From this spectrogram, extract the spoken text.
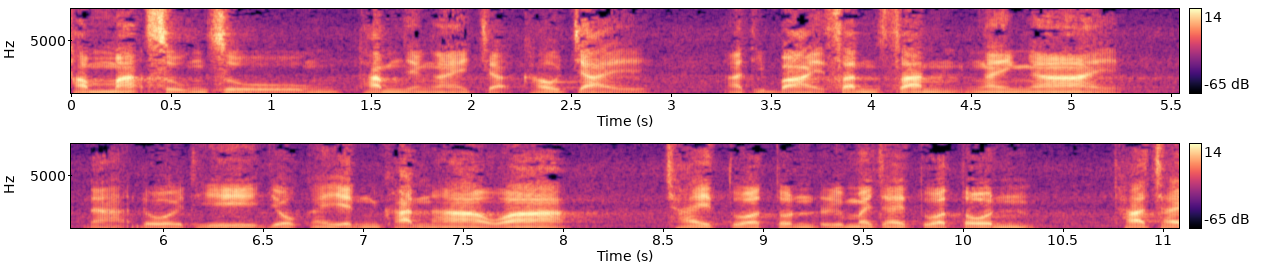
ธรรมะสูงสูงทำยังไงจะเข้าใจ อธิบายสั้นๆ ง่ายๆนะโดยที่ยกให้เห็นขันห้าว่า ใช่ตัวตนหรือไม่ใช่ตัวตน ถ้าใช่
